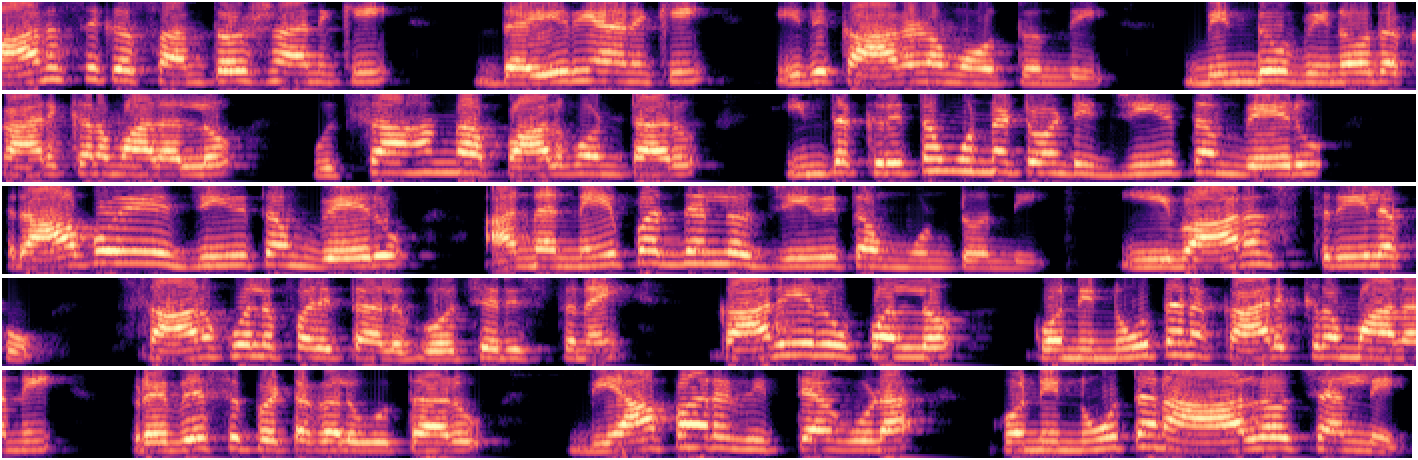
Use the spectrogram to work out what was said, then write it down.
మానసిక సంతోషానికి ధైర్యానికి ఇది కారణమవుతుంది. బిందు వినోద కార్యక్రమాలలో ఉత్సాహంగా పాల్గొంటారు. ఇంత క్రితం ఉన్నటువంటి జీవితం వేరు రాబోయే జీవితం వేరు అన్న నేపథ్యంలో జీవితం ఉంటుంది. ఈ వారం స్త్రీలకు సానుకూల ఫలితాలు గోచరిస్తున్నాయి. కార్యరూపంలో కొన్ని నూతన కార్యక్రమాలని ప్రవేశపెట్టగలుగుతారు. వ్యాపార రీత్యా కూడా కొన్ని నూతన ఆలోచనల్ని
